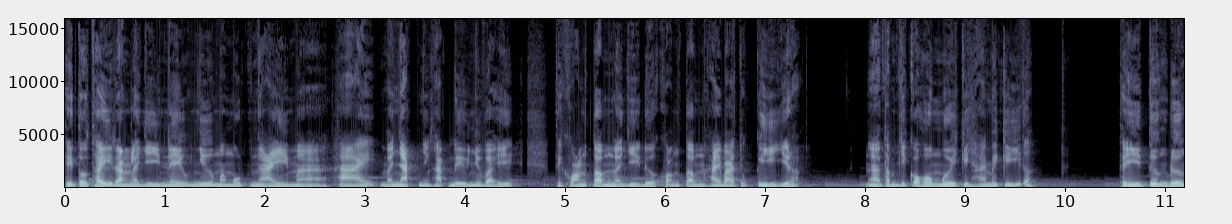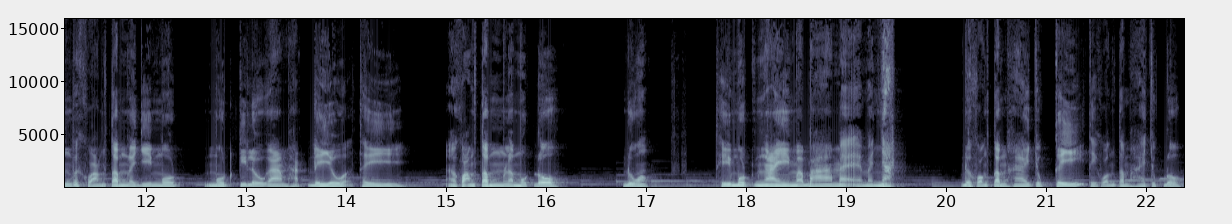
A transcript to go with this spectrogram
Thì tôi thấy rằng là gì? Nếu như mà một ngày mà hái mà nhặt những hạt điều như vậy thì khoảng tầm là gì? Được khoảng tầm hai ba chục ký gì đó. À, thậm chí có hôm 10 ký 20 ký thôi. Thì tương đương với khoảng tầm là gì? Một một kg hạt điều thì à, khoảng tầm là một đô. Đúng không? Thì một ngày mà ba mẹ mà nhặt được khoảng tầm hai chục ký thì khoảng tầm hai chục đô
